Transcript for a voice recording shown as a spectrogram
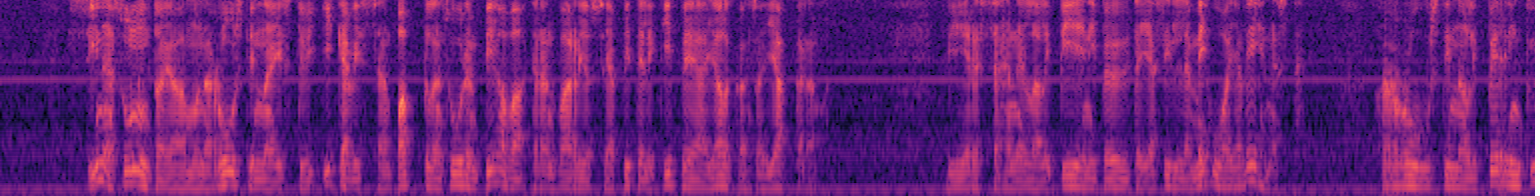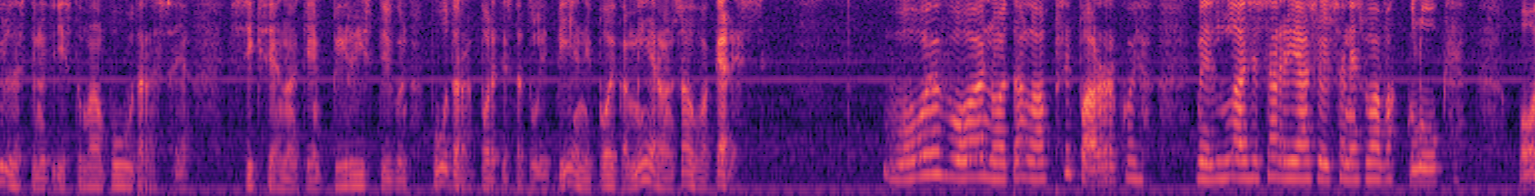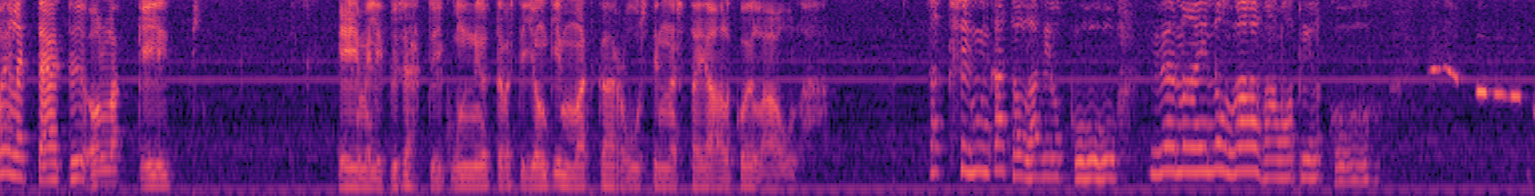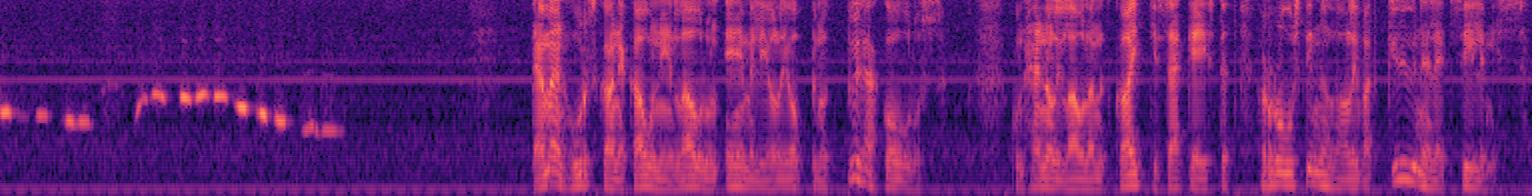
Sinä sunnuntajaamuna Ruustinna istui ikävissään pappilan suuren pihavahteran varjossa ja piteli kipeää jalkansa jakkaralla. Vieressä hänellä oli pieni pöytä ja sillä mehua ja vehnästä. Ruustina oli perin kyllästynyt istumaan puutarhassa ja siksi hän oikein piristyi, kun puutarhaportista tuli pieni poika Mieron sauva kädessä. Voi voi noita lapsiparkoja, millaisissa riäsyissä ne sua vakku Pojalle täytyy olla kiltti. Eemeli pysähtyi kunnioittavasti jonkin matkaa ruustinnasta ja alkoi laulaa. Taksin katolla vilkkuu, yön ainoa valo pilkkuu. Tämän hurskaan ja kauniin laulun Eemeli oli oppinut pyhäkoulussa. Kun hän oli laulanut kaikki säkeistöt, ruustinnalla olivat kyynelet silmissä.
